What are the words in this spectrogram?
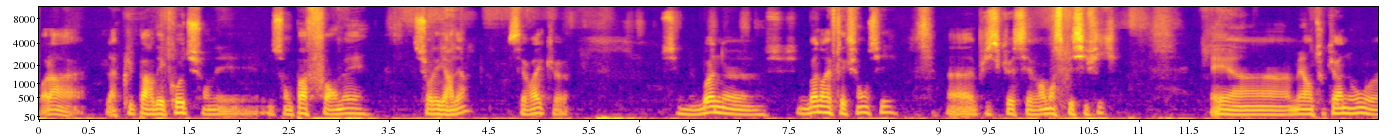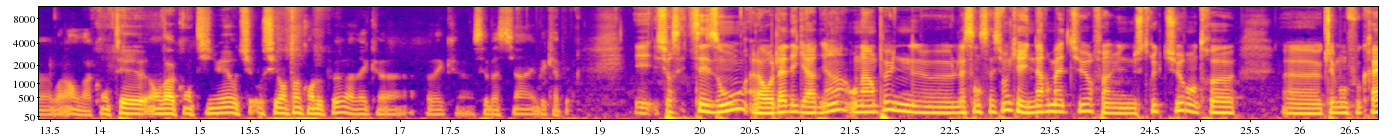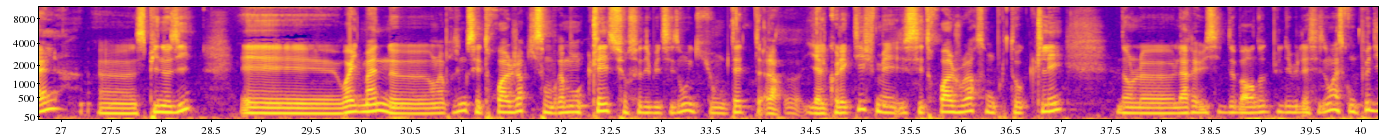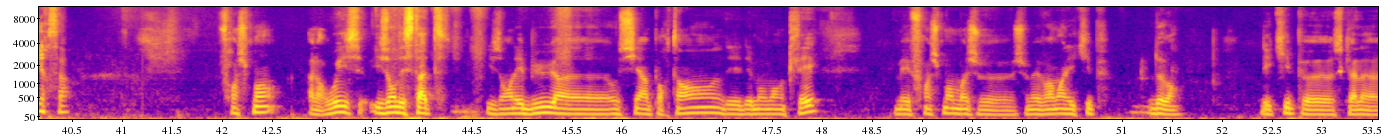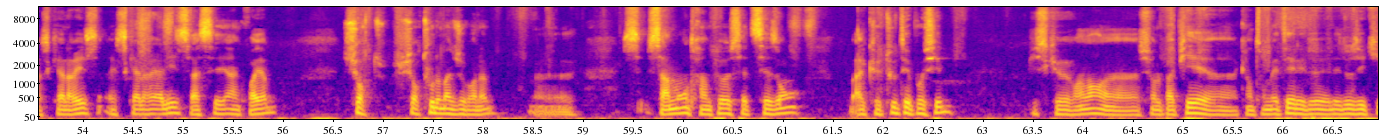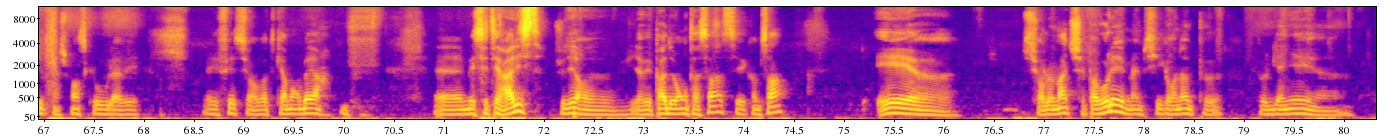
voilà, la plupart des coachs, ne sont pas formés sur les gardiens. C'est vrai que c'est une bonne, c'est une bonne réflexion aussi, euh, puisque c'est vraiment spécifique. Euh, mais en tout cas, nous, euh, voilà, on va compter, on va continuer aussi, longtemps qu'on le peut avec euh, Sébastien et BKP. Et sur cette saison, alors au-delà des gardiens, on a un peu la sensation qu'il y a une armature, enfin une structure entre Clément Fouquerel, euh, Spinozzi et Whiteman. On a l'impression que c'est trois joueurs qui sont vraiment clés sur ce début de saison et qui ont peut-être. Alors, il y a le collectif, mais ces trois joueurs sont plutôt clés dans la réussite de Bordeaux depuis le début de la saison. Est-ce qu'on peut dire ça? Franchement, alors oui, ils ont des stats, ils ont les buts euh, aussi importants, des, des moments clés. Mais franchement, moi, je, je mets vraiment l'équipe devant. L'équipe, euh, ce qu'elle réalise, c'est assez incroyable. Surtout, surtout le match de Grenoble. Euh, ça montre un peu cette saison bah, que tout est possible, puisque vraiment euh, sur le papier, euh, quand on mettait les deux, les deux équipes, je pense que vous l'avez fait sur votre camembert, euh, mais c'était réaliste. Je veux dire, euh, il n'y avait pas de honte à ça, c'est comme ça. Et euh, sur le match, c'est pas volé, même si Grenoble peut, le gagner euh,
